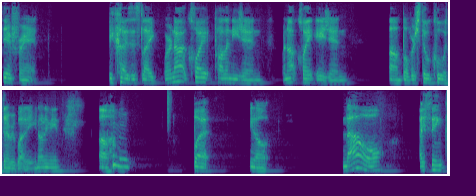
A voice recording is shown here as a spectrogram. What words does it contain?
different because it's like we're not quite Polynesian, we're not quite Asian, um, but we're still cool with everybody. You know what I mean? Um, Mhm. but you know now i think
